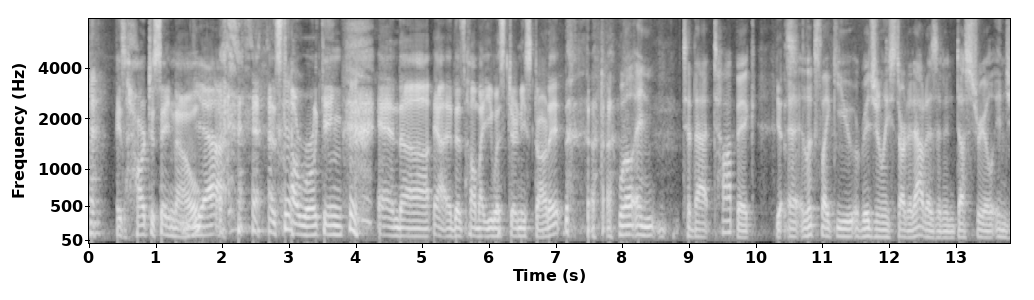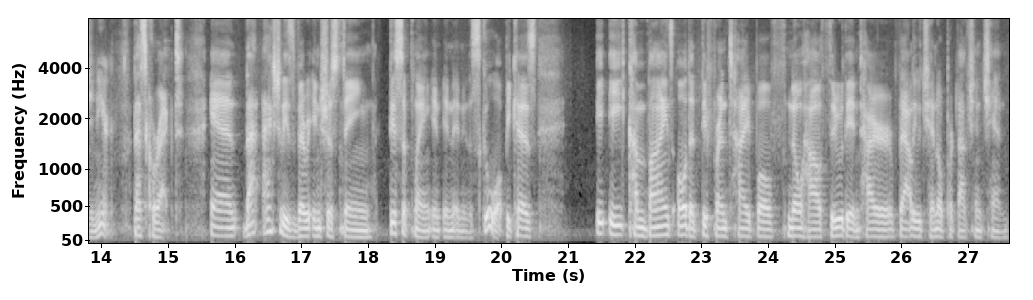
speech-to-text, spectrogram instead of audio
it's hard to say no. Yeah. I start working, and uh, yeah, that's how my U.S. journey started. Well, and to that topic, Yes. uh, it looks like you originally started out as an industrial engineer. that's correct, and that actually is very interesting discipline in in, in the school because. It, it combines all the different type of know-how through the entire value chain or production chain.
